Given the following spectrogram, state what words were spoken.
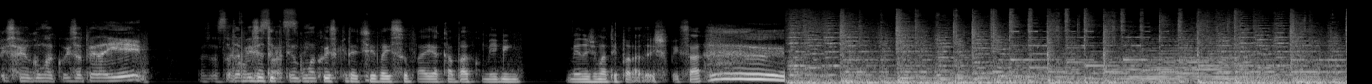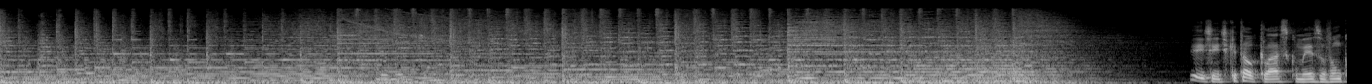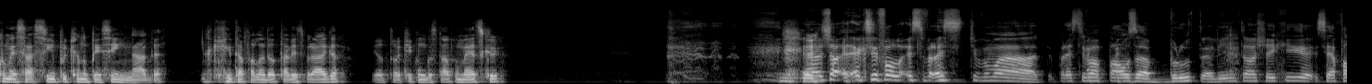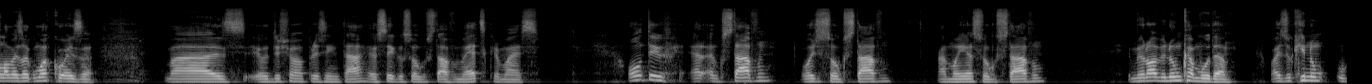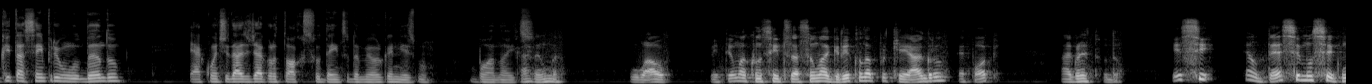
pensar em alguma coisa, peraí. Toda vez eu tenho que ter alguma coisa criativa, isso vai acabar comigo em menos de uma temporada. Deixa eu pensar. E aí, gente, que tal o clássico mesmo? Vamos começar assim porque eu não pensei em nada. Quem tá falando é o Thales Braga. Eu tô aqui com o Gustavo Metzger. é que você falou, parece tipo uma, parece que teve uma pausa bruta ali, então achei que você ia falar mais alguma coisa. Mas eu deixa eu apresentar. Eu sei que eu sou o Gustavo Metzger, mas ontem era Gustavo, hoje sou Gustavo, amanhã sou Gustavo. E meu nome nunca muda, mas o que não, o que tá sempre mudando é a quantidade de agrotóxico dentro do meu organismo. Boa noite. Caramba. Uau. E tem uma conscientização agrícola porque agro é pop, agro é tudo. Esse é o 12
